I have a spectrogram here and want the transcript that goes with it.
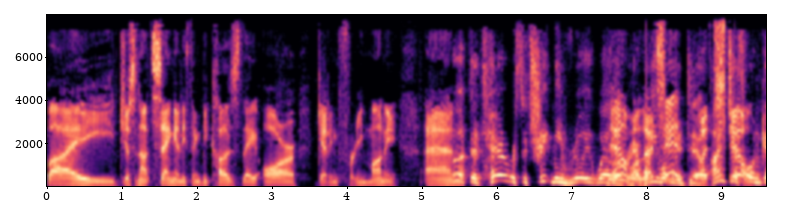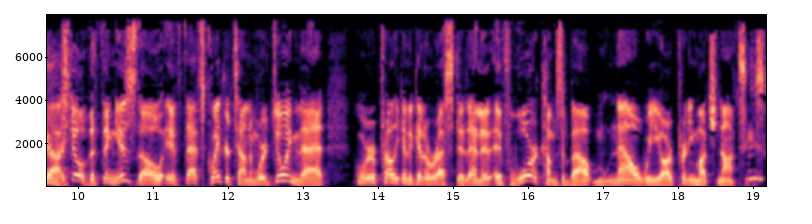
by just not saying anything because they are getting free money. And Look, the terrorists are treating me really well yeah, over well, here. What do you that's want me it. to do? But I'm still, just one guy. Still, the thing is, though, if that's Quakertown and we're doing that, we're probably going to get arrested. And if war comes about, now we are pretty much Nazis.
